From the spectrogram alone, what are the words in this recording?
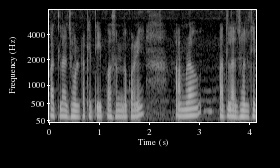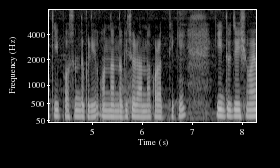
পাতলা ঝোলটা খেতেই পছন্দ করে। আমরাও পাতলা ঝোল খেতেই পছন্দ করি অন্যান্য কিছু রান্না করার থেকে। কিন্তু যে সময়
